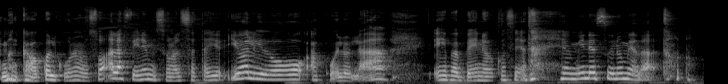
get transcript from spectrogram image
mancava qualcuno, non so, alla fine mi sono alzata io, io li do a quello là e va bene, ho consegnato e a me nessuno mi ha dato.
